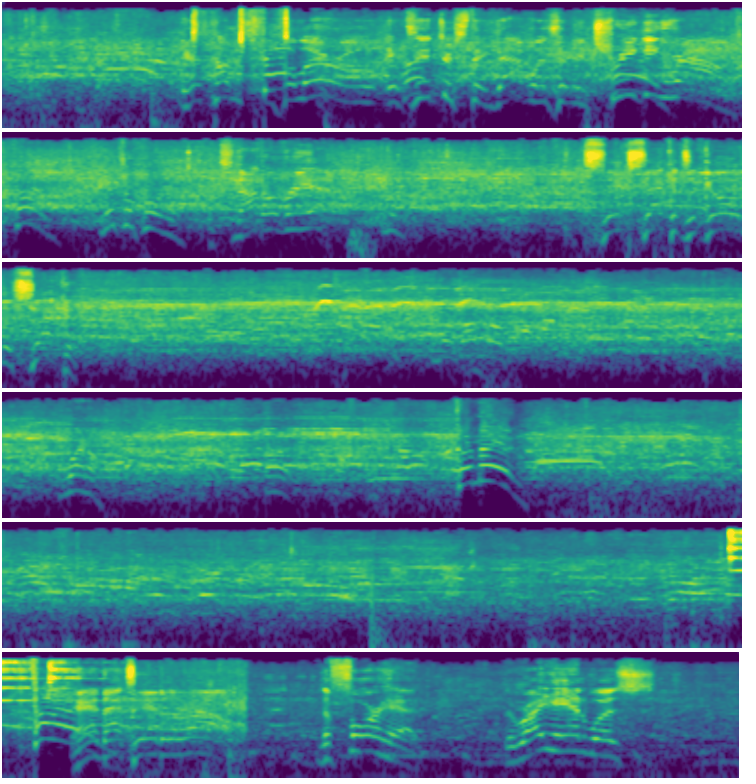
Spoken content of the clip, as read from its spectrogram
Here comes Valero. It's interesting. That was an intriguing round. come, neutral corner. It's not over yet. Six seconds ago, in the second. Bueno. Come in. And that's the end of the round. The forehead. The right hand was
